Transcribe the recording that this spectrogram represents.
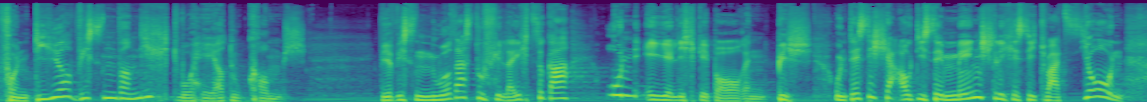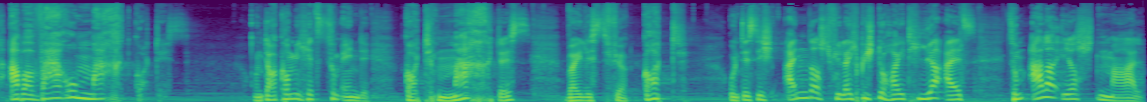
Von dir wissen wir nicht, woher du kommst. Wir wissen nur, dass du vielleicht sogar unehelich geboren bist. Und das ist ja auch diese menschliche Situation. Aber warum macht Gott es? Und da komme ich jetzt zum Ende. Gott macht es, weil es für Gott, und das ist anders, vielleicht bist du heute hier als zum allerersten Mal,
